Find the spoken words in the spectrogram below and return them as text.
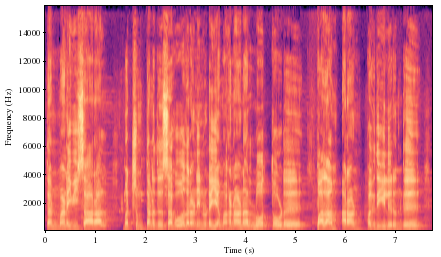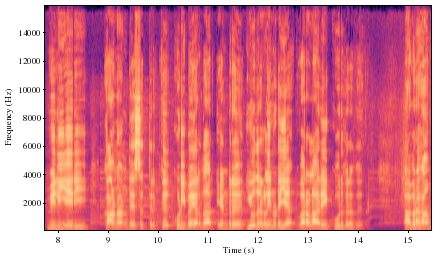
தன் மனைவி சாரால் மற்றும் தனது சகோதரனினுடைய மகனான லோத்தோடு பதாம் அரான் பகுதியிலிருந்து வெளியேறி கானான் தேசத்திற்கு குடிபெயர்ந்தார் என்று யூதர்களினுடைய வரலாறே கூறுகிறது. அபிரகாம்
